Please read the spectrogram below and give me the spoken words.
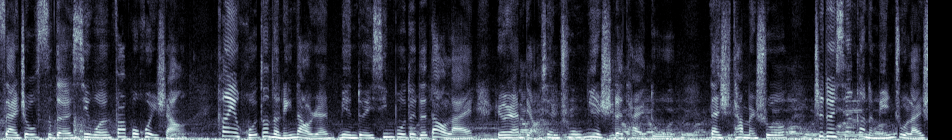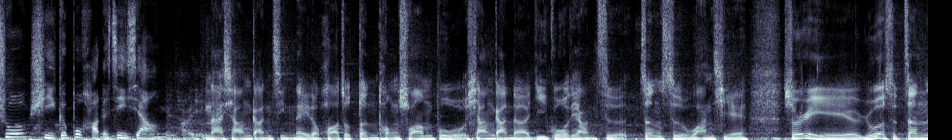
在周四的新闻发布会上，抗议活动的领导人面对新部队的到来，仍然表现出蔑视的态度。但是他们说，这对香港的民主来说是一个不好的迹象。那香港境内的话，就等同宣布香港的一国两制正式完结。所以，如果是真，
